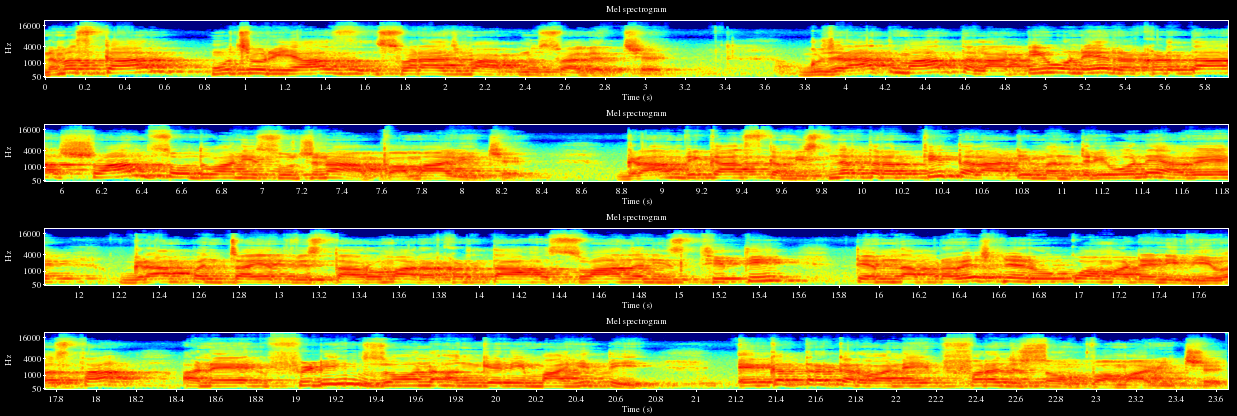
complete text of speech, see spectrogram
નમસ્કાર, હું છું રિયાઝ, સ્વરાજમાં આપનું સ્વાગત છે. ગુજરાતમાં તલાટીઓને રખડતા શ્વાન શોધવાની સૂચના આપવામાં આવી છે. ગ્રામ વિકાસ કમિશનર તરફથી તલાટી મંત્રીઓને હવે ગ્રામ પંચાયત વિસ્તારોમાં રખડતા શ્વાનની સ્થિતિ, તેમના પ્રવેશને રોકવા માટેની વ્યવસ્થા અને ફીડિંગ ઝોન અંગેની માહિતી એકત્ર કરવાની ફરજ સોંપવામાં આવી છે.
